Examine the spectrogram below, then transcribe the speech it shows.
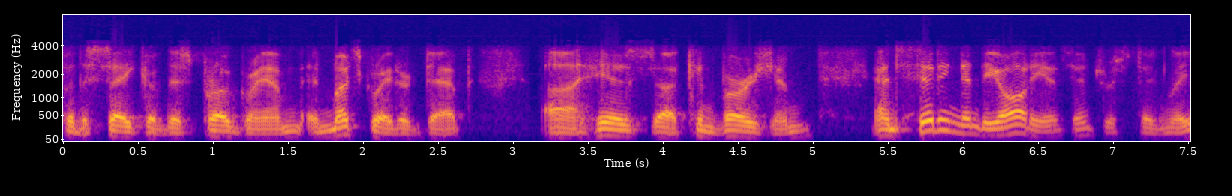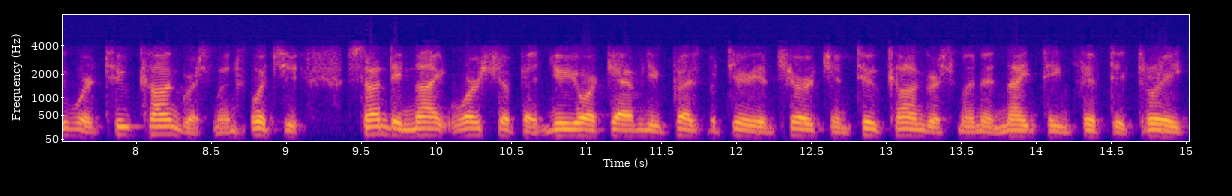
for the sake of this program, in much greater depth, uh, his uh, conversion. And sitting in the audience, interestingly, were two congressmen, which Sunday night worship at New York Avenue Presbyterian Church and two congressmen in 1953.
